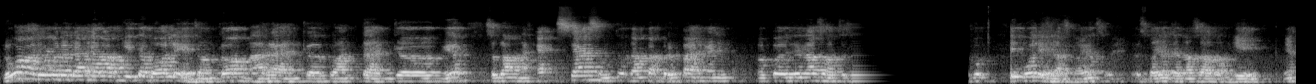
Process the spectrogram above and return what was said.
Luar daripada daerah kita boleh. Contoh Maran ke Kuantan ke ya. Sebab nak akses untuk dapat berpan dengan apa jenazah tersebut. Boleh lah sembahyang sembahyang jenazah gaib ya.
